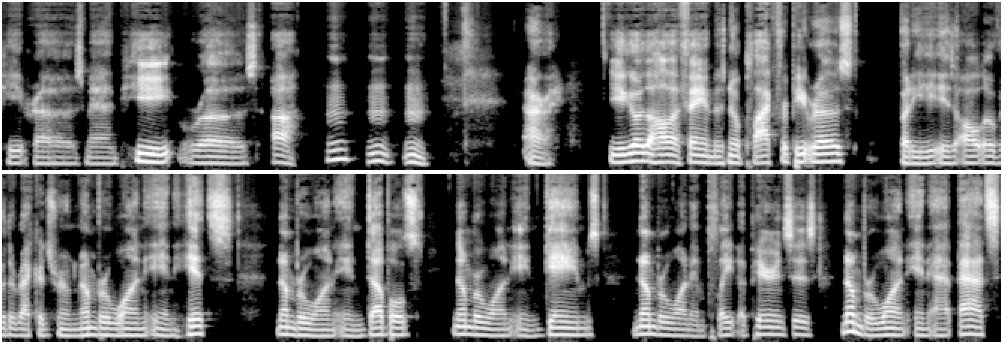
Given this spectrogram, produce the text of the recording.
Pete Rose, man. Pete Rose. Ah, mm, mm, mm. All right. You go to the Hall of Fame, there's no plaque for Pete Rose, but he is all over the records room. Number one in hits, number one in doubles, number one in games, number one in plate appearances, number one in at bats,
